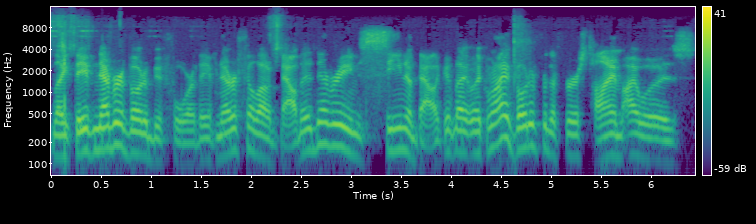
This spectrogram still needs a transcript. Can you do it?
Like they've never voted before. They've never filled out a ballot. They've never even seen a ballot. Like, like when I voted for the first time, I was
